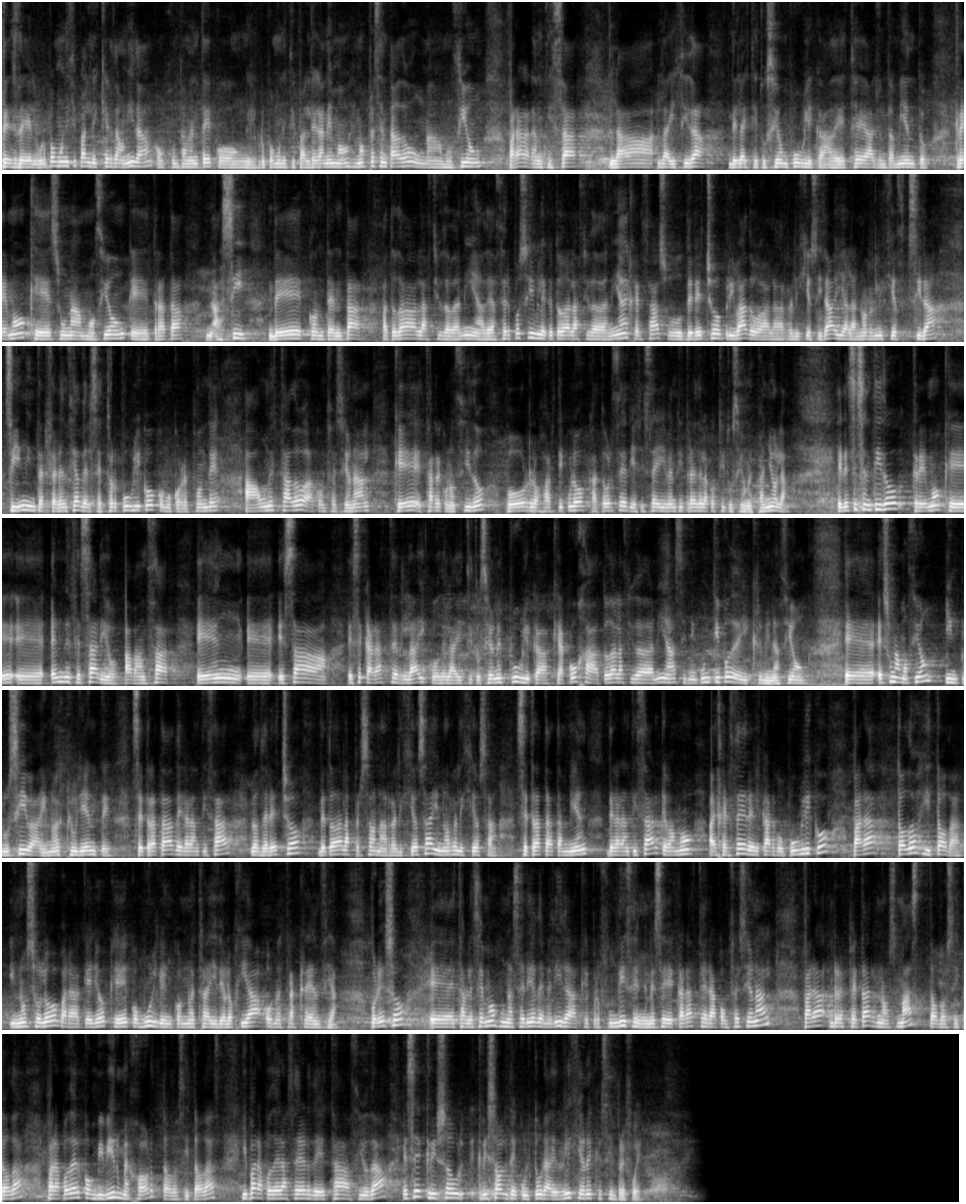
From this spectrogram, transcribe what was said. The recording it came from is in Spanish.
Desde el Grupo Municipal de Izquierda Unida, conjuntamente con el Grupo Municipal de Ganemos, hemos presentado una moción para garantizar la laicidad de la institución pública de este ayuntamiento. Creemos que es una moción que trata así de contentar a toda la ciudadanía, de hacer posible que toda la ciudadanía ejerza su derecho privado a la religiosidad y a la no religiosidad sin interferencias del sector público como corresponde a un Estado a confesional que está reconocido por los artículos 14, 16 y 23 de la Constitución española. En ese sentido creemos que eh, es necesario avanzar en eh, ese carácter laico de las instituciones públicas que acoja a toda la ciudadanía sin ningún tipo de discriminación. Eh, es una moción inclusiva y no excluyente. Se trata de garantizar los derechos de todas las personas, religiosas y no religiosas. Se trata también de garantizar que vamos a ejercer el cargo público para todos y todas y no solo para aquellos que comulguen con nuestra ideología o nuestras creencias. Por eso eh, establecemos una serie de medidas que profundicen en ese carácter aconfesional para respetarnos más todos y todas, para poder convivir mejor todos y todas y para poder hacer de esta ciudad ese crisol, crisol de cultura y religiones que siempre fue.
